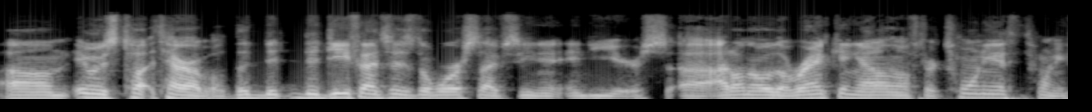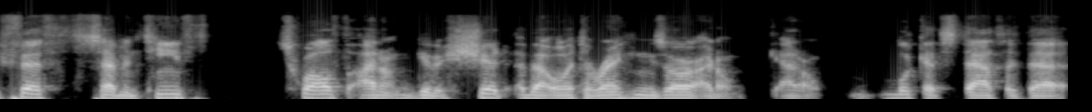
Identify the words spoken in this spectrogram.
um, it was t- terrible. The, the, the defense is the worst I've seen in, in years. Uh, I don't know the ranking. I don't know if they're 20th, 25th, 17th, 12th. I don't give a shit about what the rankings are. I don't. I don't look at stats like that.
